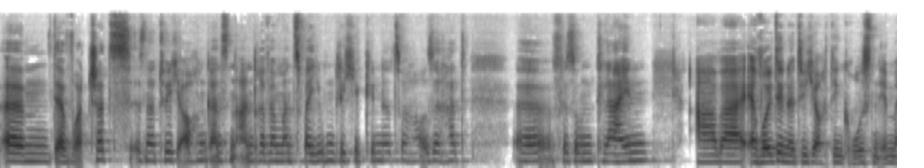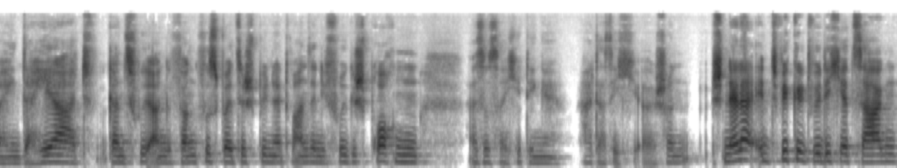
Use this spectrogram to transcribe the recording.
Ähm, der Wortschatz ist natürlich auch ein ganz anderer, wenn man zwei jugendliche Kinder zu Hause hat äh, für so einen kleinen. Aber er wollte natürlich auch den Großen immer hinterher, hat ganz früh angefangen, Fußball zu spielen, hat wahnsinnig früh gesprochen. Also solche Dinge hat er sich äh, schon schneller entwickelt, würde ich jetzt sagen,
